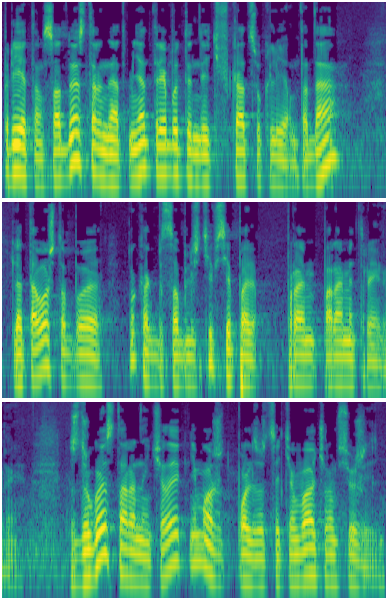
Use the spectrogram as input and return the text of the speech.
При этом, с одной стороны, от меня требует идентификацию клиента, да? Для того, чтобы ну, как бы соблюсти все пар- парам- параметры игры. С другой стороны, человек не может пользоваться этим ваучером всю жизнь.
